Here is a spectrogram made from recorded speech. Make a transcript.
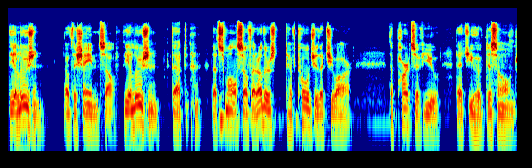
The illusion of the shamed self, the illusion that that small self that others have told you that you are, the parts of you that you have disowned,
